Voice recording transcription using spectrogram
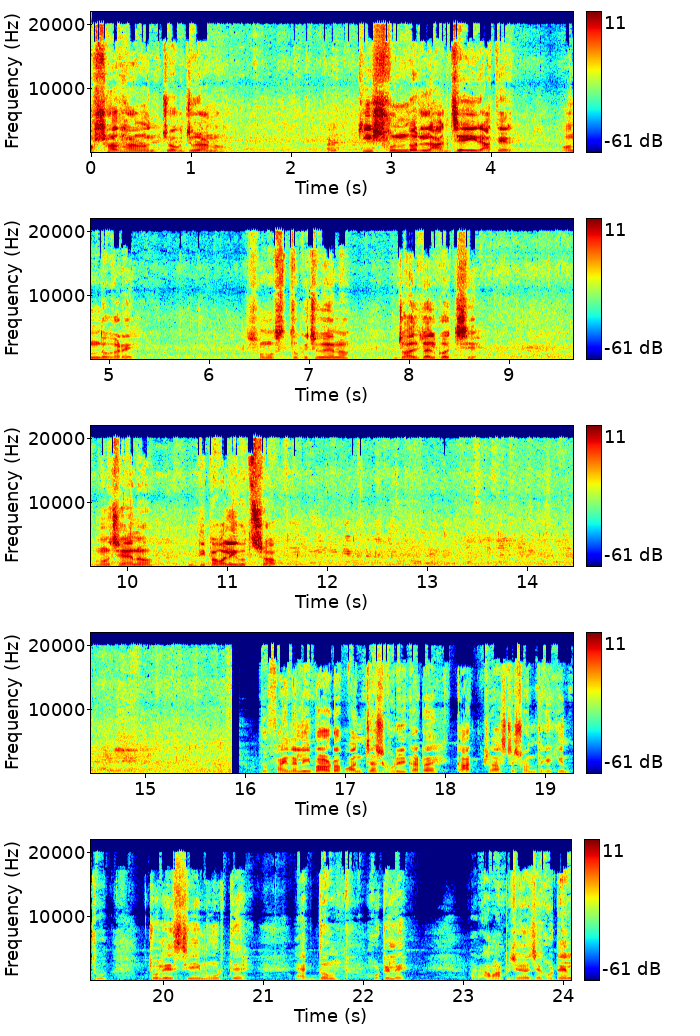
অসাধারণ, চোখ জুড়ানো। মানে কি সুন্দর লাগছে এই রাতের অন্ধকারে। সমস্ত কিছু যেন জল জল করছে। মনে হচ্ছে যেন দীপাবলি উৎসব। ফাইনালি বারোটা পঞ্চাশ ঘড়ির কাটায় কাটরা স্টেশন থেকে কিন্তু চলে এসেছি এই মুহূর্তে একদম হোটেলে। আর আমার পিছনে রয়েছে হোটেল।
